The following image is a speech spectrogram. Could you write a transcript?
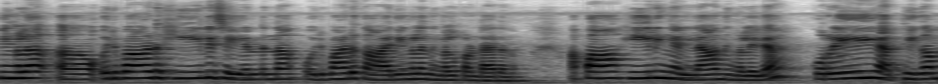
നിങ്ങൾ ഒരുപാട് ഹീൽ ചെയ്യേണ്ടുന്ന ഒരുപാട് കാര്യങ്ങൾ നിങ്ങൾക്കുണ്ടായിരുന്നു. അപ്പോൾ ആ ഹീലിംഗ് എല്ലാം നിങ്ങളിൽ കുറേ അധികം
